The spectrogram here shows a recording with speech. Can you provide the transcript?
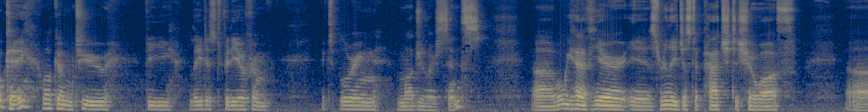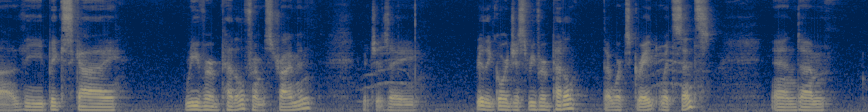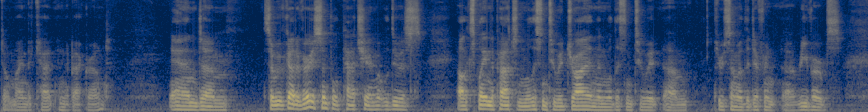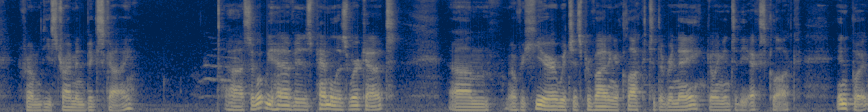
Okay, welcome to the latest video from Exploring Modular Synths. Uh, what we have here is really just a patch to show off uh, the Big Sky reverb pedal from Strymon, which is a really gorgeous reverb pedal that works great with synths. And um, don't mind the cat in the background. And um, so we've got a very simple patch here, and what we'll do is I'll explain the patch and we'll listen to it dry, and then we'll listen to it um, through some of the different uh, reverbs from the Strymon Big Sky. Uh, so what we have is Pamela's workout um, over here, which is providing a clock to the René going into the X clock input.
